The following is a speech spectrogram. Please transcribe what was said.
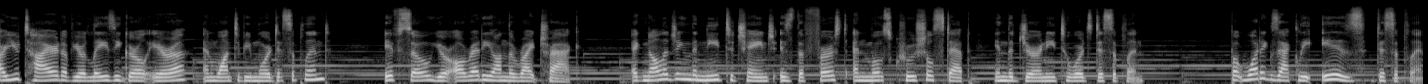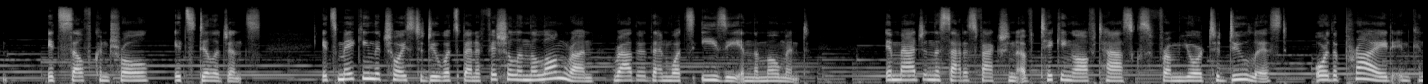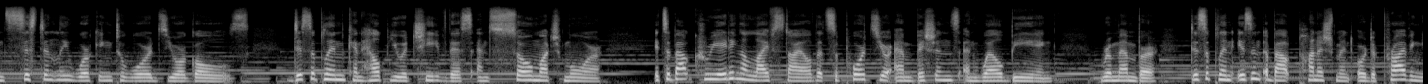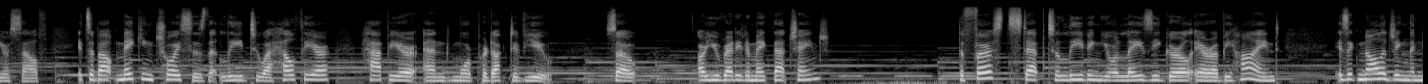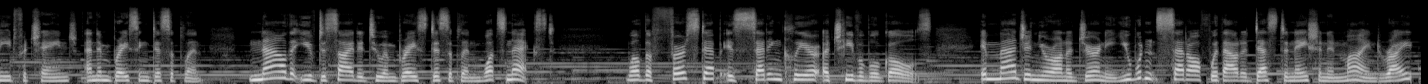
Are you tired of your lazy girl era and want to be more disciplined? If so, you're already on the right track. Acknowledging the need to change is the first and most crucial step in the journey towards discipline. But what exactly is discipline? It's self-control, it's diligence. It's making the choice to do what's beneficial in the long run rather than what's easy in the moment. Imagine the satisfaction of ticking off tasks from your to-do list or the pride in consistently working towards your goals. Discipline can help you achieve this and so much more. It's about creating a lifestyle that supports your ambitions and well-being. Remember, discipline isn't about punishment or depriving yourself, it's about making choices that lead to a healthier, happier, and more productive you. So, are you ready to make that change? The first step to leaving your lazy girl era behind is acknowledging the need for change and embracing discipline. Now that you've decided to embrace discipline, what's next? Well, the first step is setting clear, achievable goals. Imagine you're on a journey. You wouldn't set off without a destination in mind, right?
